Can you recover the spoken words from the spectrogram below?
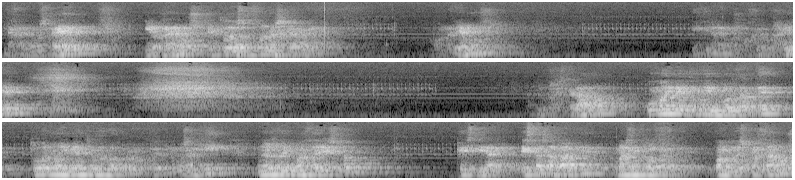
dejaremos caer y notaremos que toda esta zona se abre. Volveremos y tiraremos, cogeremos aire Un movimiento muy importante, todo el movimiento del hombro. Que tenemos aquí, no es lo mismo hacer esto que estirar. Esta es la parte más importante. Cuando desplazamos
